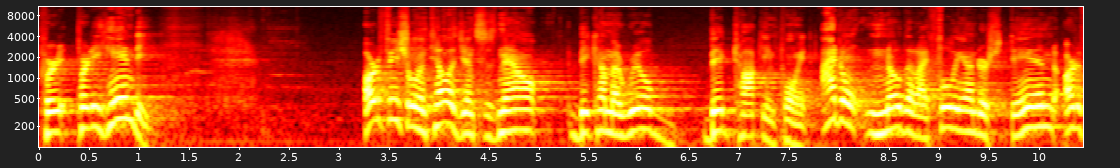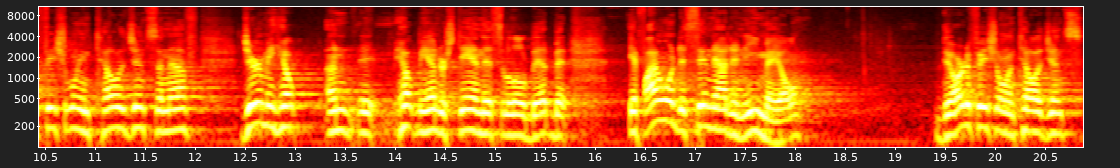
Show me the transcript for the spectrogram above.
Pretty, pretty handy. Artificial intelligence has now become a real big talking point. I don't know that I fully understand artificial intelligence enough. Jeremy help, un, eh, help me understand this a little bit, but if I wanted to send out an email, the artificial intelligence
